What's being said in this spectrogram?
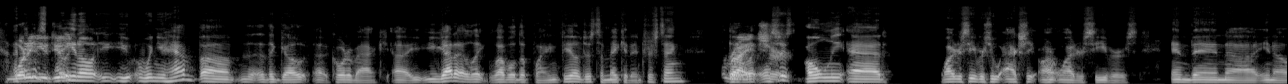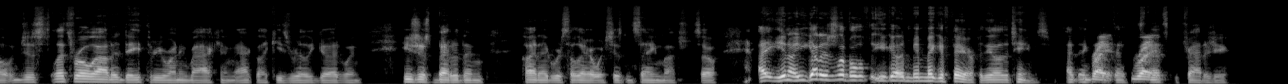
What are you doing? You know, you when you have um, the, the goat uh, quarterback, uh, you got to like level the playing field just to make it interesting. So Right, let- Let's sure. just only add wide receivers who actually aren't wide receivers, and then uh, you know, just let's roll out a day three running back and act like he's really good when he's just better than Clyde Edwards Helaire, which isn't saying much. So, I you know, you got to just level, you got to make it fair for the other teams. I think Right, that's, right. that's the strategy.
